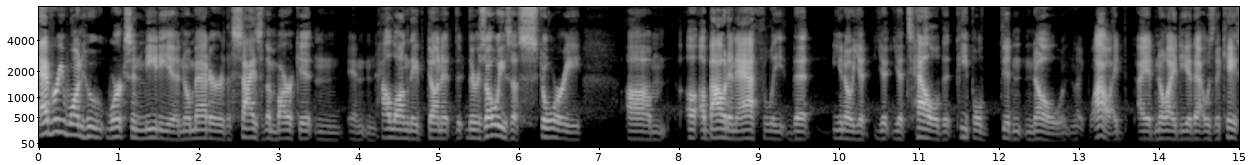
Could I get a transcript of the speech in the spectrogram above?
everyone who works in media, no matter the size of the market and, and how long they've done it, there's always a story um, about an athlete that you know you, you, you tell that people didn't know. Like wow I, I had no idea that was the case.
